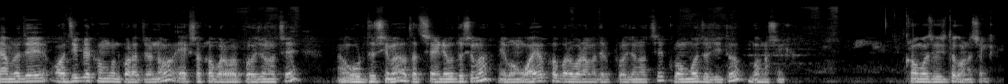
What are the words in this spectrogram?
আমরা যে অজীব রেখা অঙ্কন করার জন্য এক অক্ষ বরাবর প্রয়োজন হচ্ছে ঊর্ধ্বসীমা, অর্থাৎ শ্রেণি ঊর্ধ্বসীমা, এবং ওয়াই অক্ষ বরাবর আমাদের প্রয়োজন হচ্ছে ক্রমযোজিত গণসংখ্যা। ক্রমযোজিত গণসংখ্যা।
